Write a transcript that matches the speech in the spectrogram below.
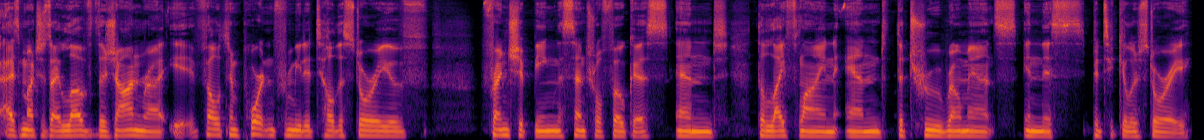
As much as I love the genre, it felt important for me to tell the story of friendship being the central focus and the lifeline and the true romance in this particular story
